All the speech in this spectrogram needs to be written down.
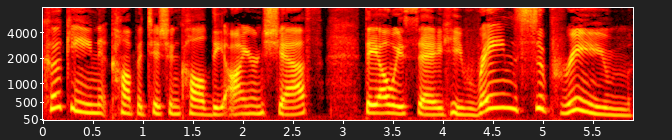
cooking competition called the Iron Chef, they always say he reigns supreme.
